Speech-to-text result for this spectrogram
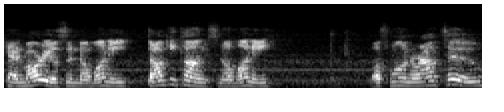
Cat Mario's in no money. Donkey Kong's no money. Let's move on to round two.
